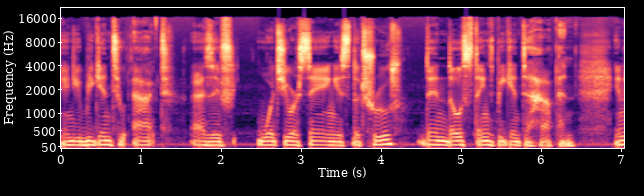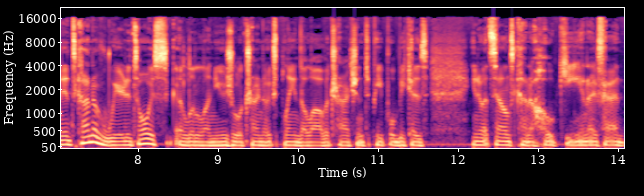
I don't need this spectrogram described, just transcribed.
and you begin to act as if what you are saying is the truth, then those things begin to happen. And it's kind of weird. It's always a little unusual trying to explain the law of attraction to people because, you know, it sounds kind of hokey. And I've had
